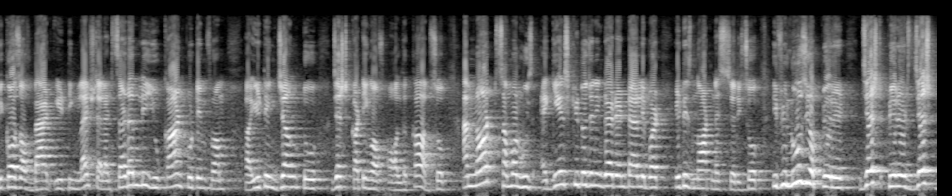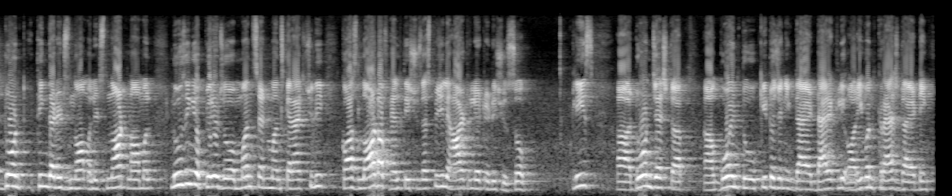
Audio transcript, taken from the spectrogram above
because of bad eating lifestyle, and suddenly you can't put him from uh, eating junk to just cutting off all the carbs. So i'm not someone who is against ketogenic diet entirely but it is not necessary. So if you lose your period just periods just don't think that it's normal. It's not normal. Losing your periods over months and months can actually cause a lot of health issues especially heart related issues. So please uh, don't just uh, go into ketogenic diet directly or even crash dieting.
